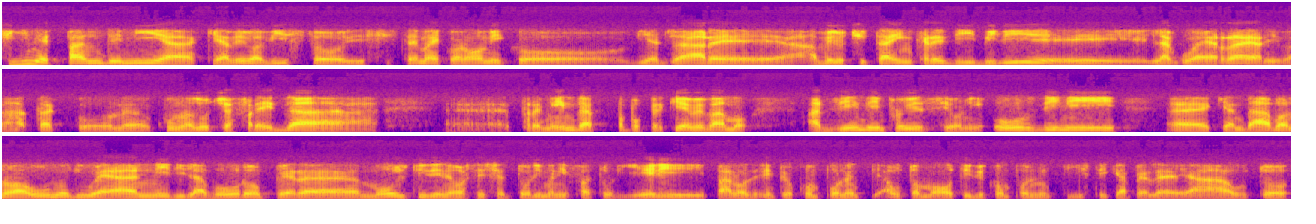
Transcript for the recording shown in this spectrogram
fine pandemia che aveva visto il sistema economico viaggiare a velocità incredibili e la guerra è arrivata con, con una doccia fredda tremenda, proprio perché avevamo aziende in proiezioni, ordini eh, che andavano a uno o due anni di lavoro per eh, molti dei nostri settori manifatturieri, parlo ad esempio componenti, automotive, componentistica per le auto,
